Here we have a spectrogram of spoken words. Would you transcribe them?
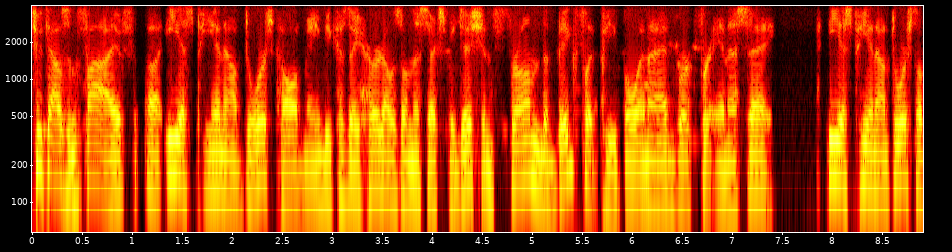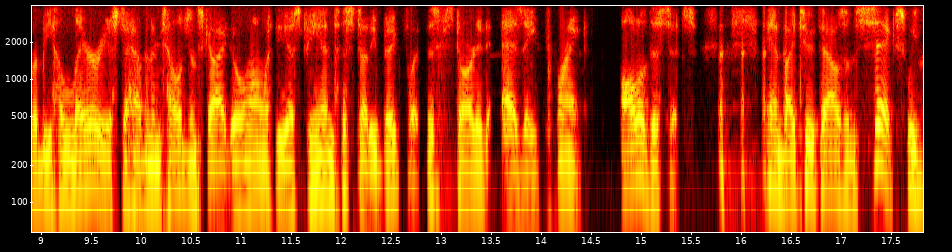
2005, uh, ESPN Outdoors called me because they heard I was on this expedition from the Bigfoot people, and I had worked for NSA. ESPN Outdoors thought it'd be hilarious to have an intelligence guy go along with ESPN to study Bigfoot. This started as a prank. All of this is. and by 2006, we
